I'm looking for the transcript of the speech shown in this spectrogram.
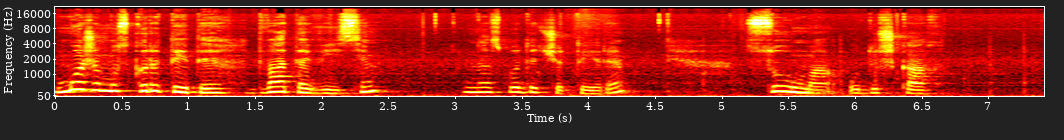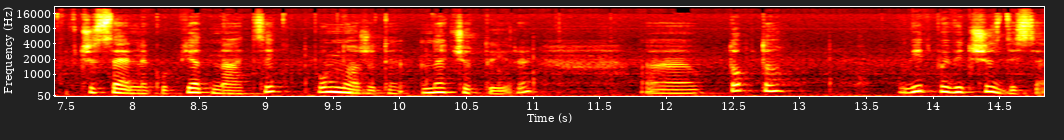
Можемо скоротити 2 та 8. У нас буде 4. Сума у дужках в чисельнику 15 помножити на 4. Е, Тобто відповідь 60.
